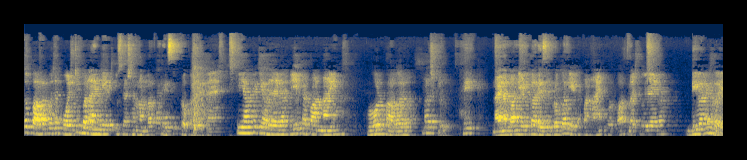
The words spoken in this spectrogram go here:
तो पावर को जब पॉजिटिव बनाएँगे तो उस रेशनल नंबर का रेसिप्रोकल लेते हैं। तो यहाँ पे क्या हो जाएगा? Eight upon nine whole power plus two ठीक? नाइन अपॉन एट का reciprocal eight upon nine whole power plus two हो जाएगा। डिवाइड बाई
